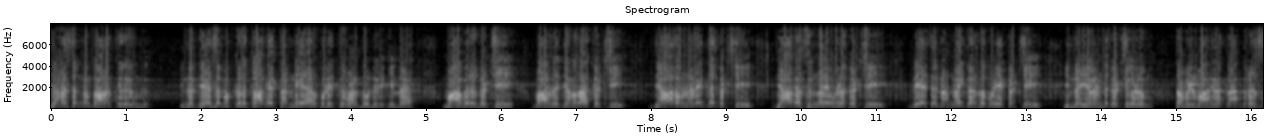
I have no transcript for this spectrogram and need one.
ஜனசங்கம் காலத்தில் இருந்து இந்த தேச மக்களுக்காக தன்னையே அர்ப்பணித்து வாழ்ந்து கொண்டிருக்கின்ற மாபெரும் கட்சி பாரதிய ஜனதா கட்சி தியாகம் நிறைந்த கட்சி தியாக சிந்தனை உள்ள கட்சி தேச நன்மை கருதக்கூடிய கட்சி இந்த இரண்டு கட்சிகளும் தமிழ் மாநில காங்கிரஸ்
